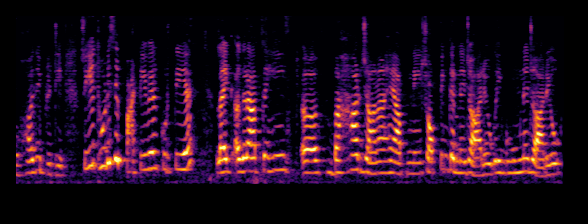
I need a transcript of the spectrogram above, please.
बहुत ही प्रिटी सो so, ये थोड़ी सी पार्टीवेयर कुर्ती है। लाइक like, अगर आप कहीं बाहर जाना है आपने शॉपिंग करने जा रहे हो कहीं घूमने जा रहे हो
